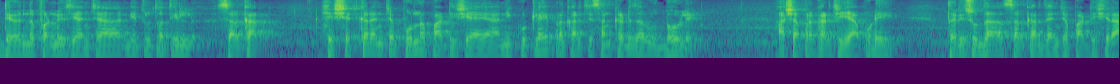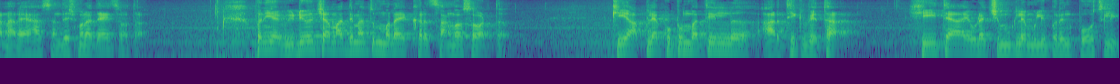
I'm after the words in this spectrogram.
देवेंद्र फडणवीस यांच्या नेतृत्वातील सरकार हे शेतकऱ्यांच्या पूर्ण पाठीशी आहे आणि कुठल्याही प्रकारचे संकट जर उद्भवले अशा प्रकारचे यापुढे तरीसुद्धा सरकार त्यांच्या पाठीशी राहणार आहे हा संदेश मला द्यायचा होता. पण या व्हिडिओच्या माध्यमातून मला एक खरंच सांगावंसं वाटतं की आपल्या कुटुंबातील आर्थिक व्यथा ही त्या एवढ्या चिमुकल्या मुलीपर्यंत पोहोचली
